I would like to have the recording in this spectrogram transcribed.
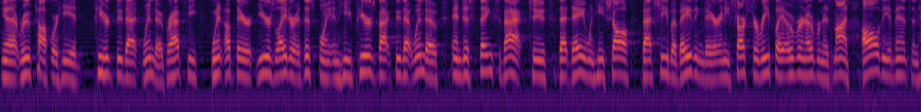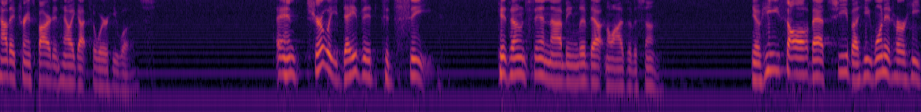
You know, that rooftop where he had peered through that window. Perhaps he went up there years later at this point and he peers back through that window and just thinks back to that day when he saw Bathsheba bathing there and he starts to replay over and over in his mind all the events and how they transpired and how he got to where he was. And surely David could see his own sin now being lived out in the lives of his sons. You know, he saw Bathsheba, he wanted her, he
